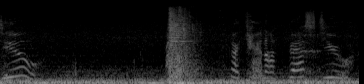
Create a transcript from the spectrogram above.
do? I cannot best you.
